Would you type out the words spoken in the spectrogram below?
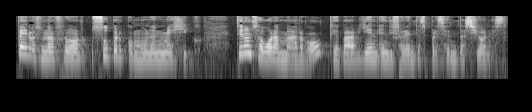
pero es una flor súper común en México. Tiene un sabor amargo que va bien en diferentes presentaciones.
